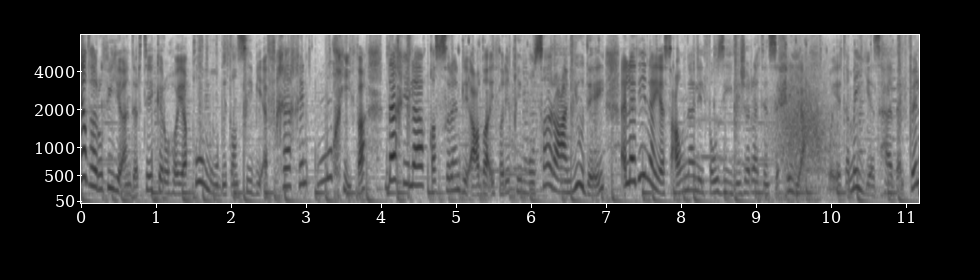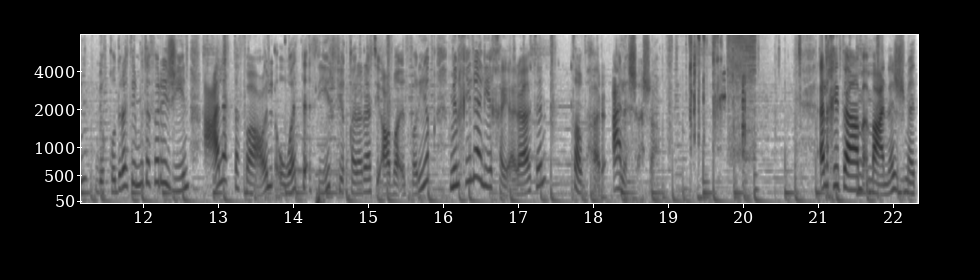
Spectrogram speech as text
يظهر فيه أندرتيكر وهو يقوم بتنصيب أفخاخ مخيفة داخل قصر لأعضاء فريق مصارعة New Day الذين يسعون للفوز بجرة سحرية. ويتميز هذا الفيلم بقدرة المتفرجين على التفاعل التفاعل والتأثير في قرارات أعضاء الفريق من خلال خيارات تظهر على الشاشة. الختام مع نجمة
